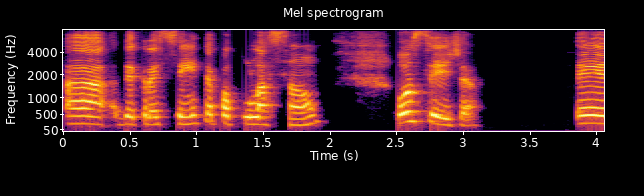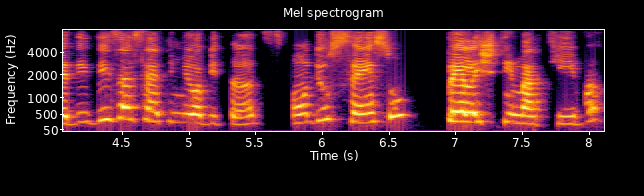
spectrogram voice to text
a decrescente a população, ou seja, é, de 17 mil habitantes, onde o censo, pela estimativa,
